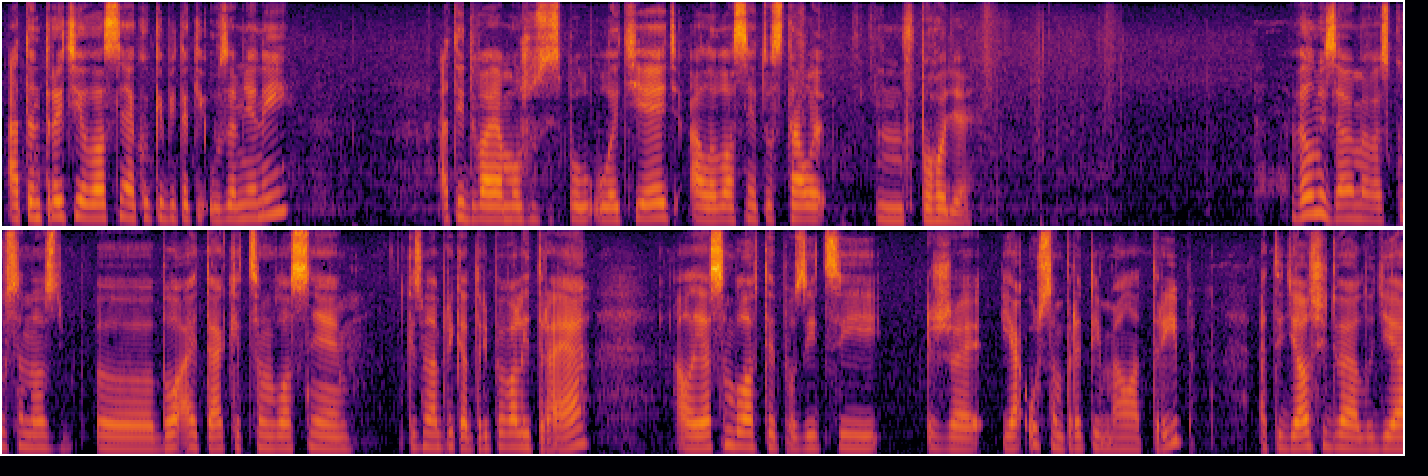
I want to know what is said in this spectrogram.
a ten tretí je vlastne ako keby taký uzemnený a tí dvaja môžu si spolu uletieť, ale vlastne je to stále mm, v pohode. Veľmi zaujímavá skúsenosť uh, bola aj tá, keď som vlastne, keď sme napríklad tripovali traja, ale ja som bola v tej pozícii, že ja už som predtým mala trip a tí ďalší dvaja ľudia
